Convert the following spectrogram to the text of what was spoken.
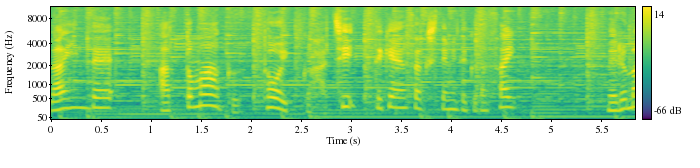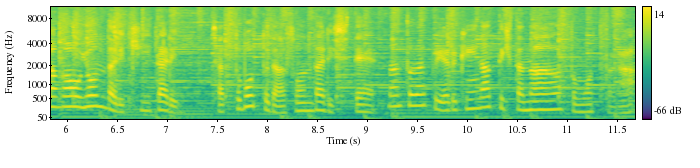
LINE でアットマーク TOEIC8 で検索してみてください。メルマガを読んだり聞いたりチャットボットで遊んだりしてなんとなくやる気になってきたなと思ったら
